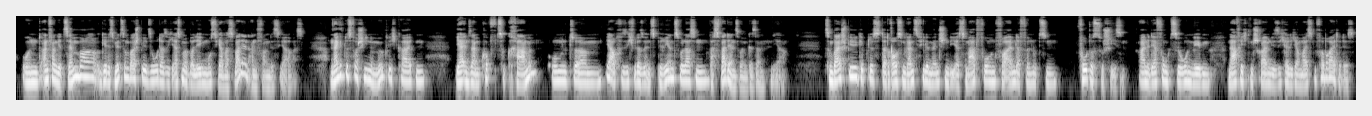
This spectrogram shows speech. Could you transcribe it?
Und Anfang Dezember geht es mir zum Beispiel so, dass ich erstmal überlegen muss, ja, was war denn Anfang des Jahres? Und da gibt es verschiedene Möglichkeiten, ja, in seinem Kopf zu kramen und ähm, ja, auch für sich wieder so inspirieren zu lassen, was war denn so im gesamten Jahr? Zum Beispiel gibt es da draußen ganz viele Menschen, die ihr Smartphone vor allem dafür nutzen, Fotos zu schießen. Eine der Funktionen neben Nachrichtenschreiben, die sicherlich am meisten verbreitet ist.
